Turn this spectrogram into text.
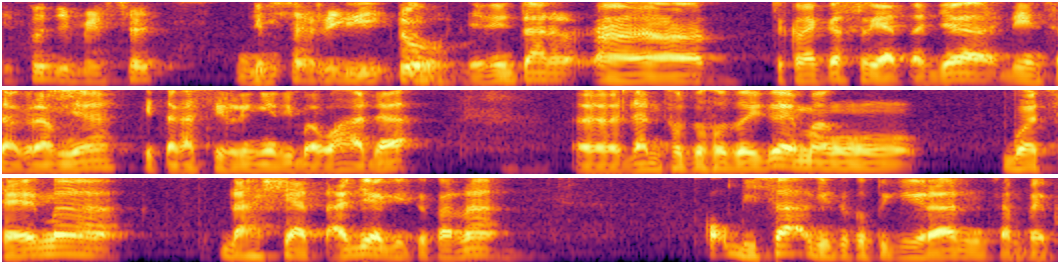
itu di message di, seri di- itu. Jadi ntar uh, Ceklekers lihat aja di Instagramnya, kita kasih linknya di bawah ada. Eh, dan foto-foto itu emang buat saya mah dahsyat aja gitu karena kok bisa gitu kepikiran sampai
